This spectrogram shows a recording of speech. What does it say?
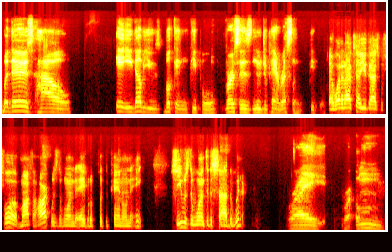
but there's how AEW's booking people versus New Japan wrestling people. And what did I tell you guys before? Martha Hart was the one that able to put the pen on the ink. She was the one to decide the winner. Right. right. Um,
